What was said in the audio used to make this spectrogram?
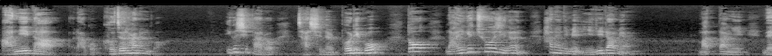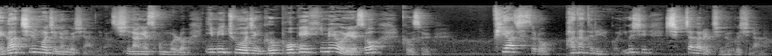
아니다라고 거절하는 거. 이것이 바로 자신을 버리고 또 나에게 주어지는 하나님의 일이라면 마땅히 내가 짊어지는 것이 아니라 신앙의 선물로 이미 주어진 그 복의 힘에 의해서 그것을 피아스로 받아들이는 것. 이것이 십자가를 지는 것이라는.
